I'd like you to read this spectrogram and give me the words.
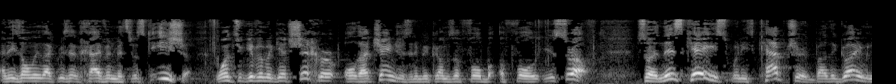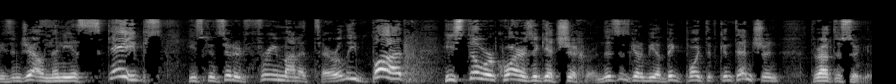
and he's only, like we said, Chayv and Mitzvahs Keisha. Once you give him a get Shikhr, all that changes and he becomes a full, a full Yisrael. So in this case, when he's captured by the Goyim and he's in jail and then he escapes, he's considered free monetarily, but he still requires a get shikhr. And this is going to be a big point of contention throughout the sugya.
